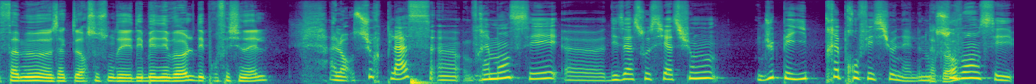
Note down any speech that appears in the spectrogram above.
fameux acteurs? Ce sont des, bénévoles, des professionnels? Alors, sur place, vraiment, c'est des associations du pays très professionnelles. Donc, souvent, c'est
